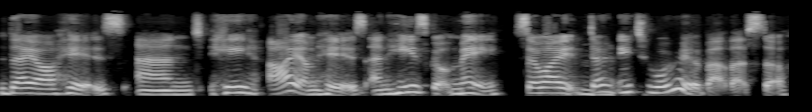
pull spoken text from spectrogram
they are his and he i am his and he's got me. So i mm-hmm. don't need to worry about that stuff.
